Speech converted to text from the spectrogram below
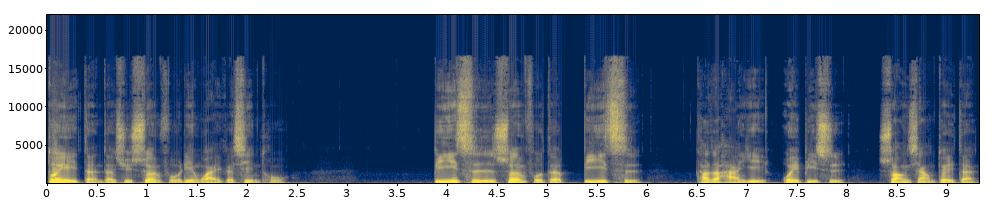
对等的去顺服另外一个信徒。彼此顺服的彼此，它的含义未必是双向对等。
